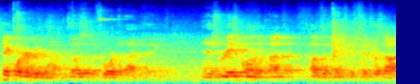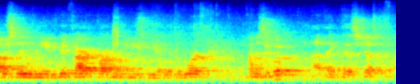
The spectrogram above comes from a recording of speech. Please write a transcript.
pick whatever you want, those are the four that I pick. And it's reasonable in the public interest because obviously we need a good fire department, we need to be able to work on this equipment, I think that's justified.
